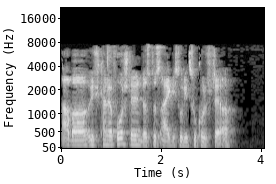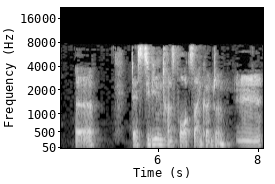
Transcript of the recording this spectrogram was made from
aber ich kann mir vorstellen, dass das eigentlich so die Zukunft der äh, des zivilen Transports sein könnte. Mhm.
